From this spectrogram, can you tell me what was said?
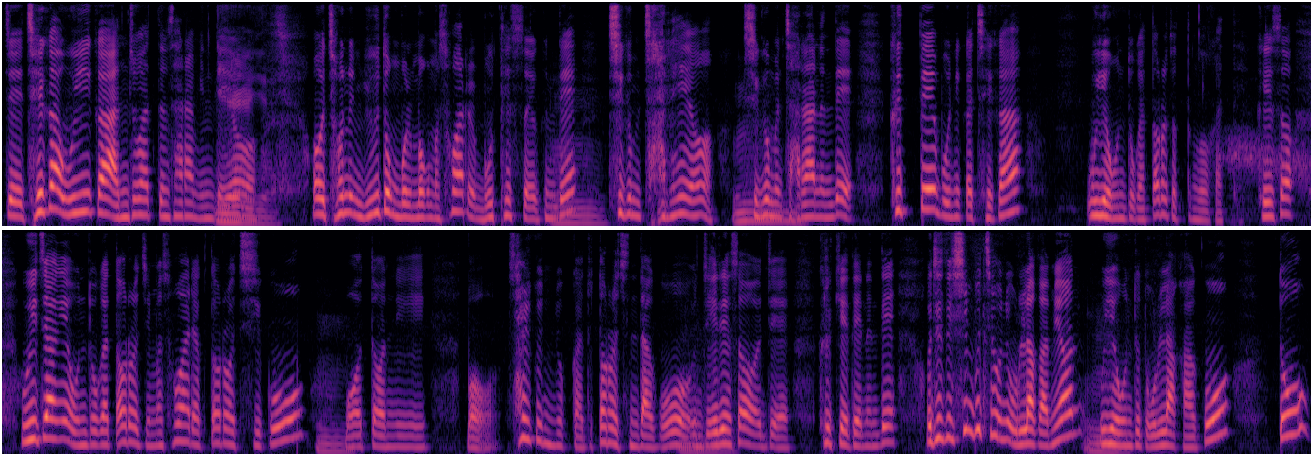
이제 제가 위가 안 좋았던 사람인데요. 예, 예. 어 저는 유독 뭘 먹으면 소화를 못 했어요. 근데 음. 지금 잘해요. 음. 지금은 잘하는데 그때 보니까 제가 위의 온도가 떨어졌던 것 같아요. 그래서 위장의 온도가 떨어지면 소화력 떨어지고 음. 뭐 어떤 이뭐 살균 효과도 떨어진다고 음. 이제 이래서 이제 그렇게 되는데 어쨌든 신부 체온이 올라가면 음. 위의 온도도 올라가고 또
